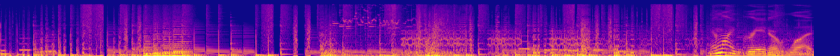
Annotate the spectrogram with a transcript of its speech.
Am I great or what?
